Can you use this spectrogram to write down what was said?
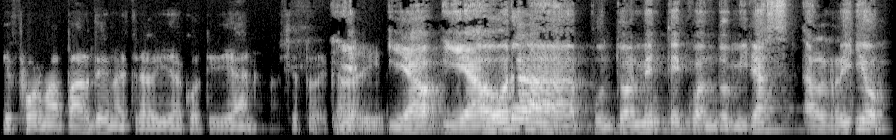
que forma parte de nuestra vida cotidiana, ¿no es cierto? De cada y, día. Y, a, y, ahora, puntualmente, cuando mirás al río,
